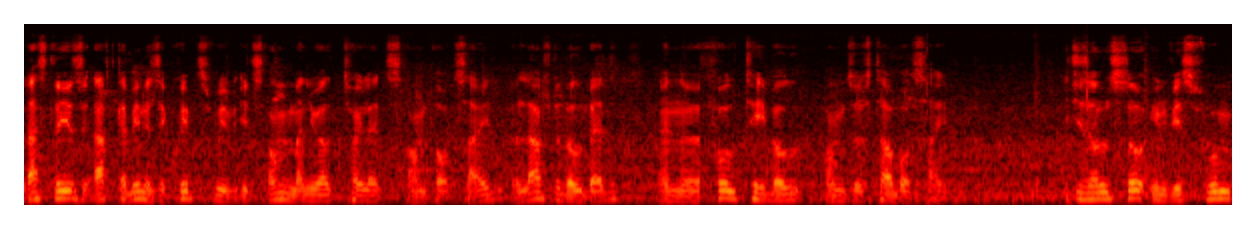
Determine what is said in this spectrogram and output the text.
Lastly, the aft cabin is equipped with its own manual toilets on port side, a large double bed, and a full table on the starboard side. It is also in this room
